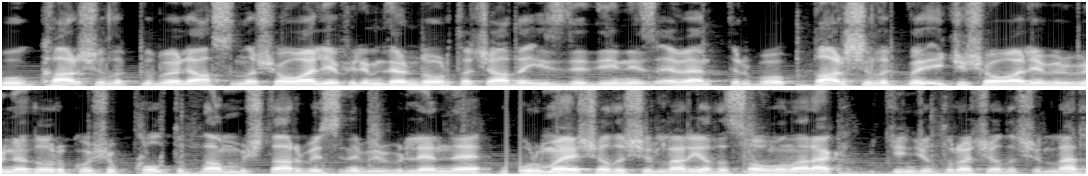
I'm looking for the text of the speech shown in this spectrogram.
Bu karşılıklı böyle aslında şövalye filmlerinde orta çağda izlediğiniz eventtir bu. Karşılıklı iki şövalye birbirine doğru koşup koltuklanmış darbesini birbirlerine vurmaya çalışırlar ya da savunarak ikinci tura çalışırlar.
